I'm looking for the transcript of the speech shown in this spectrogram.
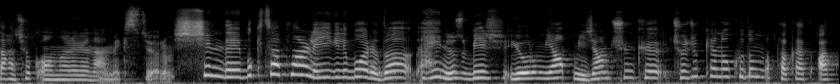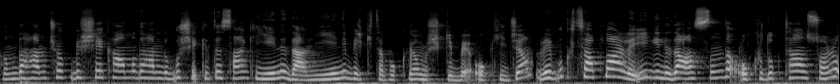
Daha çok onlara yönelmek istiyorum. Şimdi bu kitaplarla ilgili bu arada henüz bir yorum yapmayacağım. Çünkü çocukken okudum fakat aklımda hem çok bir şey kalmadı hem de bu şekilde sanki yeniden yeni bir kitap okuyormuş gibi okuyacağım. Ve bu kitaplarla ilgili de aslında okuduktan sonra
